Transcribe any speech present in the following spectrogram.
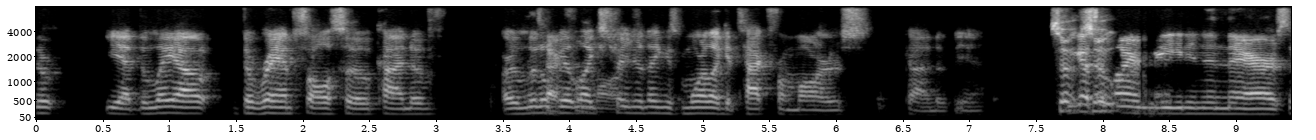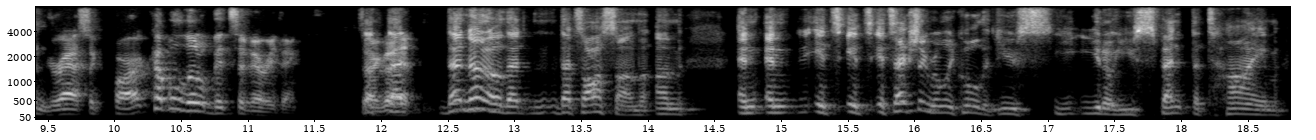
the yeah the layout, the ramps also kind of are a little Attack bit like Mars. Stranger Things, more like Attack from Mars, kind of. Yeah. so we got so some Iron Maiden in there, some Jurassic Park, a couple little bits of everything. Sorry, that, go that, ahead. that no no that that's awesome um and and it's it's it's actually really cool that you you know you spent the time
